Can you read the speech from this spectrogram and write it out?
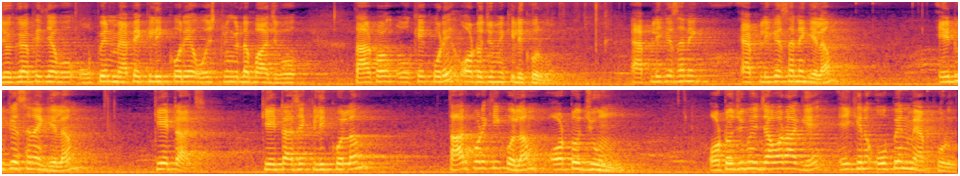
জিওগ্রাফি যাব? ওপেন ম্যাপে ক্লিক করে ওয়েস্ট বেঙ্গলটা বাজবো। তারপর ওকে করে অটোজমে ক্লিক করব। অ্যাপ্লিকেশানে অ্যাপ্লিকেশানে গেলাম। এডুকেশানে গেলাম। কে টাচ কে টাচে ক্লিক করলাম। তারপরে কি করলাম? অটো জুম অটো জুমে যাওয়ার আগে এইখানে ওপেন ম্যাপ করব।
